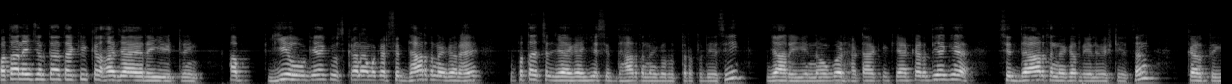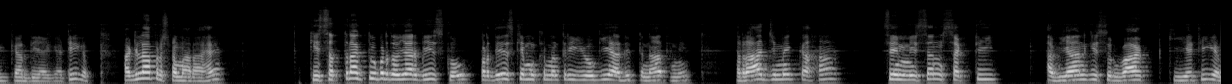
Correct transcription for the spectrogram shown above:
पता नहीं चलता था कि कहाँ जा रही है ट्रेन। अब ये हो गया कि उसका नाम अगर सिद्धार्थ नगर है तो पता चल जाएगा ये सिद्धार्थ नगर उत्तर प्रदेश ही जा रही है। नवगढ़ हटा के क्या कर दिया गया? सिद्धार्थ नगर रेलवे स्टेशन कर कर दिया गया, ठीक है? अगला प्रश्न हमारा है कि 17 अक्टूबर 2020 को प्रदेश के मुख्यमंत्री योगी आदित्यनाथ ने राज्य में कहा से मिशन शक्ति अभियान की शुरुआत की है, ठीक है?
